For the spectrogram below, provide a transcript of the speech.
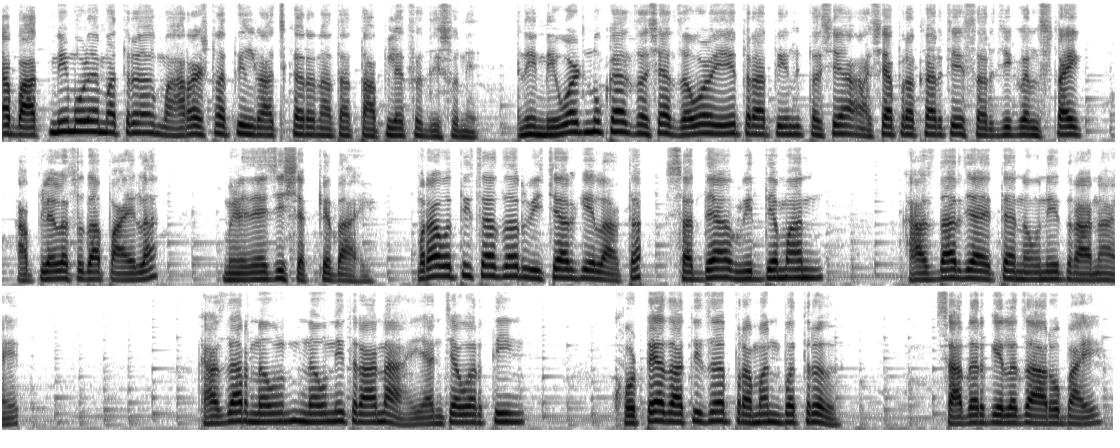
या बातमीमुळे मात्र महाराष्ट्रातील राजकारण आता तापल्याचं दिसून येत. आणि निवडणुका जशा जवळ येत राहतील तशा अशा प्रकारचे सर्जिकल स्ट्राईक आपल्याला सुद्धा पाहायला मिळण्याची शक्यता आहे. अमरावतीचा जर विचार केला तर सध्या विद्यमान खासदार ज्या आहेत त्या नवनीत राणा आहेत. खासदार नव नवनीत राणा यांच्यावरती खोट्या जातीचं प्रमाणपत्र सादर केल्याचा आरोप आहे.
